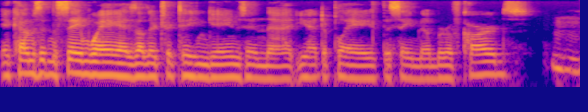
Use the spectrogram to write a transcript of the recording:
it comes in the same way as other trick taking games in that you have to play the same number of cards hmm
